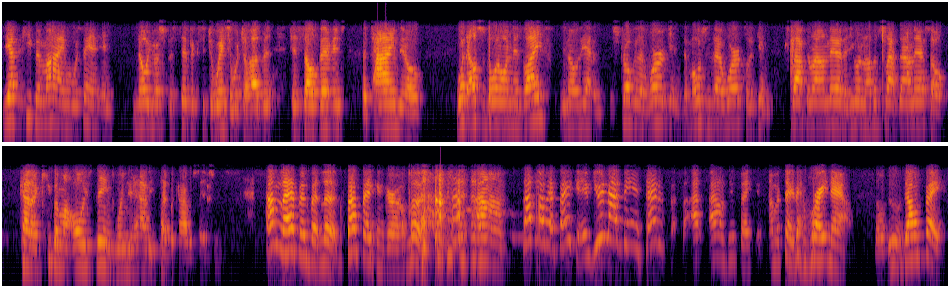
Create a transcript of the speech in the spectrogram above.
you have to keep in mind what we're saying and know your specific situation with your husband, his self image, the time, you know, what else is going on in his life. You know, he had struggles at work, getting demotions at work, so he's getting slapped around there, then you want another slap down there. So kind of keep in mind all these things when you have these type of conversations. I'm laughing, but look, stop faking, girl. Look, um, stop all that faking. If you're not being satisfied, I, I don't do faking. I'm gonna tell you that right now. Don't do it. Don't fake.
